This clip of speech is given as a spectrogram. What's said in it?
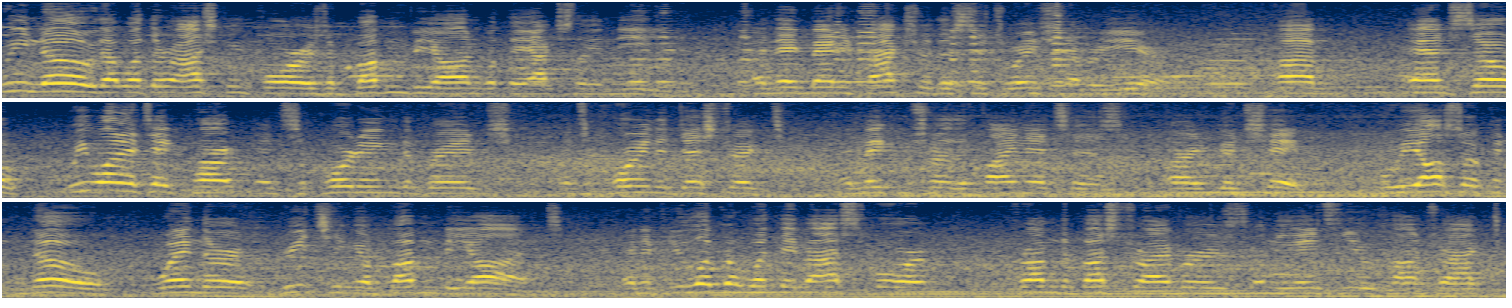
we know that what they're asking for is above and beyond what they actually need, and they manufacture this situation every year. Um, and so we want to take part in supporting the bridge and supporting the district and making sure the finances are in good shape. But we also can know when they're reaching above and beyond. And if you look at what they've asked for from the bus drivers and the ATU contract,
